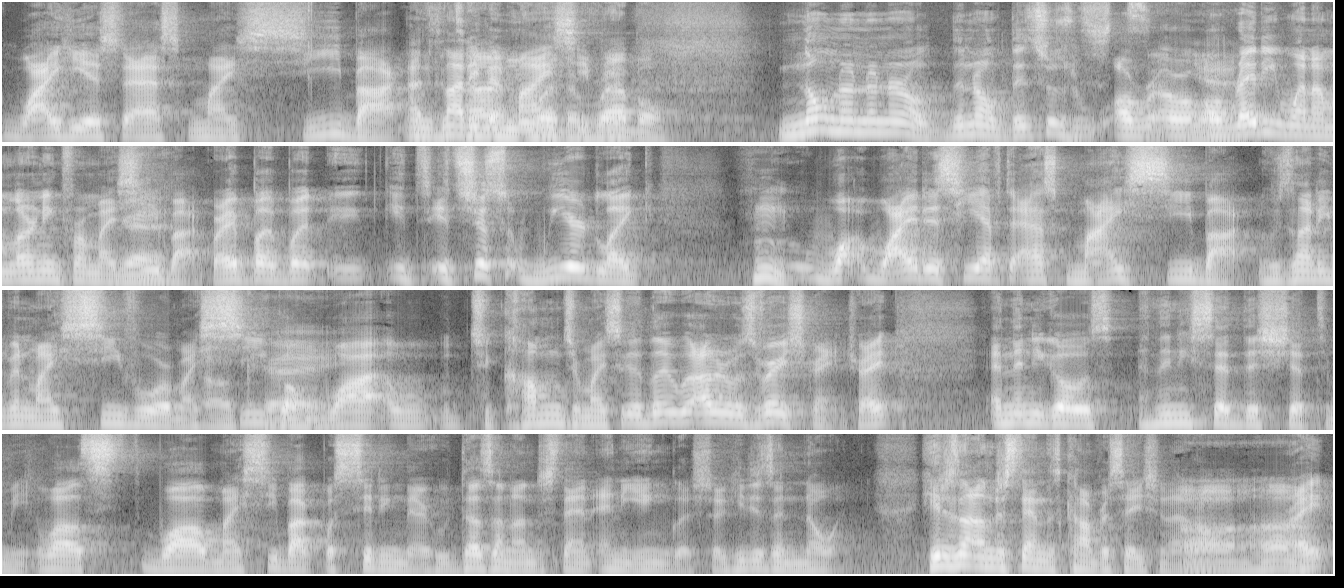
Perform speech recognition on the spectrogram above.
why he has to ask my Sibak, the not even my Sibak. rebel. No, no, no, no, no, no. This was al- yeah. already when I'm learning from my Yeah. Sibak, right? But but it, it's it's just weird. Like, why, why does he have to ask my Sibak, who's not even my Sifu or my Okay. Seagull, why to come to my? It was very strange, right? And then he goes, and then he said this shit to me while while my Sibak was sitting there, who doesn't understand any English, so he doesn't know it. He doesn't understand this conversation at all, Uh-huh. right?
